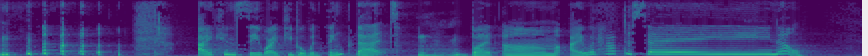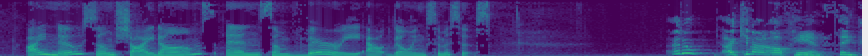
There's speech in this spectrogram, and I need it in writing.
I can see why people would think that, but um, I would have to say no. I know some shy doms and some very outgoing submissives. I don't. I cannot offhand think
